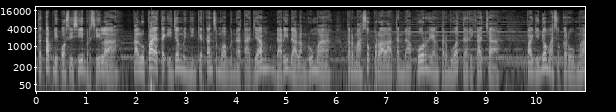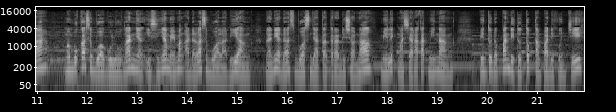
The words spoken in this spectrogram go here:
Tetap di posisi bersila. Tak lupa Etek Ija menyingkirkan semua benda tajam dari dalam rumah, termasuk peralatan dapur yang terbuat dari kaca. Pak Gindo masuk ke rumah, membuka sebuah gulungan yang isinya memang adalah sebuah ladiang. Nah ini adalah sebuah senjata tradisional milik masyarakat Minang. Pintu depan ditutup tanpa dikunci,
